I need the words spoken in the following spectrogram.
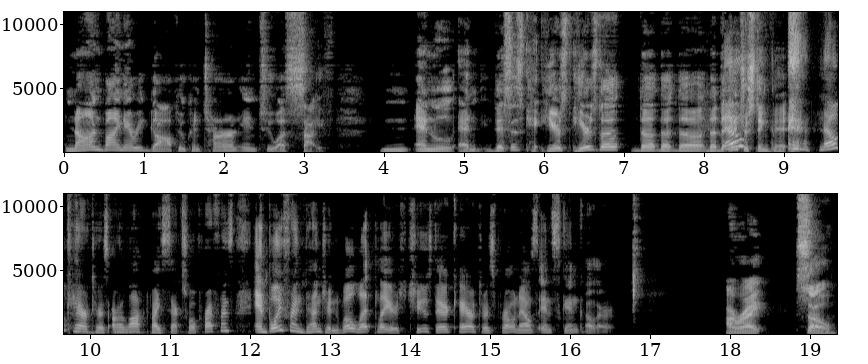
non-binary goth who can turn into a scythe. And and this is here's here's the the the the the, the No. interesting bit. No characters are locked by sexual preference, and Boyfriend Dungeon will let players choose their character's pronouns and skin color. All right. So,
